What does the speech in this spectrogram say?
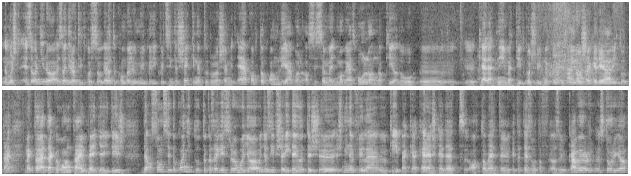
Na most ez annyira, ez annyira titkos szolgálatokon belül működik, hogy szinte senki nem tud róla semmit. Elkaptak Angliában azt hiszem egy magát hollandnak kiadó ö, ö, kelet-német titkos ügynököt, és bíróság elé állították. Megtalálták a one-time pedjeit is, de a szomszédok annyit tudtak az egészről, hogy, a, hogy az IPSE idejött, és, és mindenféle képekkel kereskedett, adta, vette őket, tehát ez volt az ő cover sztoria.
